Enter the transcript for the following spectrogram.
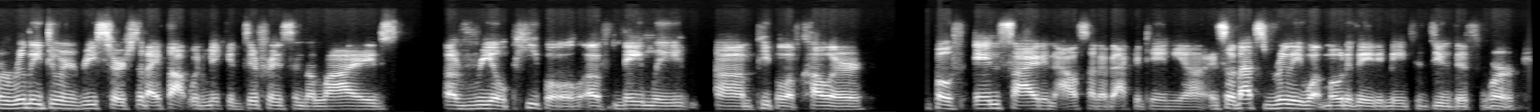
we're really doing research that I thought would make a difference in the lives of real people, of namely um, people of color, both inside and outside of academia. And so that's really what motivated me to do this work.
